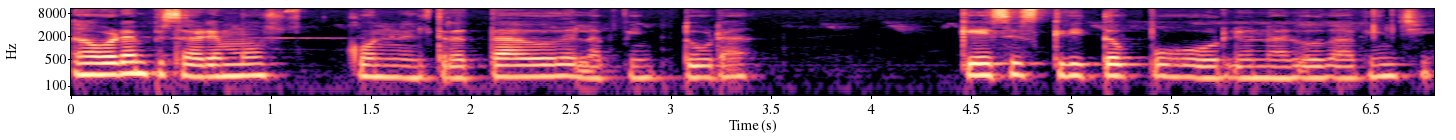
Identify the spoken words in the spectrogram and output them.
Ahora empezaremos con el Tratado de la Pintura que es escrito por Leonardo da Vinci.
